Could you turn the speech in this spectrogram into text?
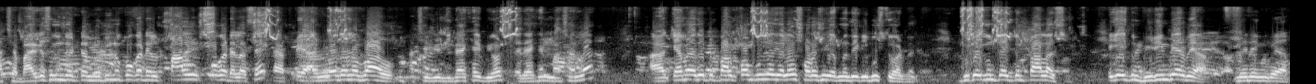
আচ্ছা বাইরের কাছে কিন্তু একটা লটিনো কোকাটেল পাল কোকাটেল আছে আর লদনো পাল। আচ্ছা যদি দেখাই বিয়স দেখেন মাশাল্লাহ আর ক্যামেরা দুটো পাল কম বুঝে গেলেও সরাসরি আপনি দেখলে বুঝতে পারবেন। দুটো কিন্তু একদম পাল আছে। এই যে একদম ব্রিডিং পেয়ার ভাইয়া? বিডিং পেয়ার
